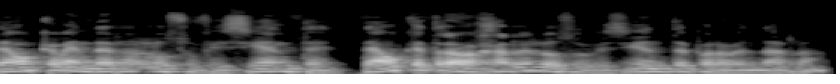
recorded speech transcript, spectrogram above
tengo que venderla lo suficiente, tengo que trabajarle lo suficiente para venderla.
